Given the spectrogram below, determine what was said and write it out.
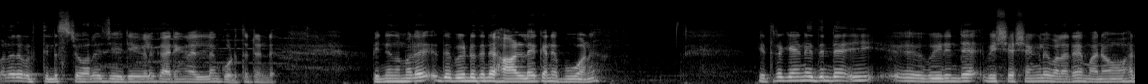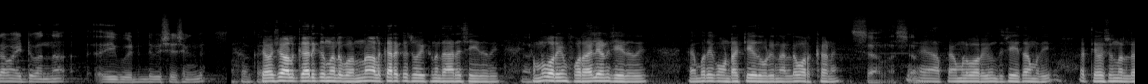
വളരെ വൃത്തിയിൽ സ്റ്റോറേജ് ഏരിയകൾ കാര്യങ്ങളെല്ലാം കൊടുത്തിട്ടുണ്ട്. പിന്നെ നമ്മൾ ഇത് വീണ്ടും ഇതിന്റെ ഹാളിലേക്ക് തന്നെ പോവാണ്. ഇത്രയൊക്കെയാണ് ഇതിന്റെ ഈ വീടിന്റെ വിശേഷങ്ങൾ. വളരെ മനോഹരമായിട്ട് വന്ന ഈ വീടിന്റെ വിശേഷങ്ങൾ അത്യാവശ്യം ആൾക്കാർക്ക് നല്ല വന്ന ആൾക്കാരൊക്കെ ചോദിക്കുന്നത് ആരാ ചെയ്തത്? നമ്മൾ പറയും ഫൊറാലിയാണ് ചെയ്തത്. ഞാൻ പറയും കോൺടാക്ട് ചെയ്തോളി നല്ല വർക്കാണ് അപ്പോൾ നമ്മൾ പറയും ഇത് ചെയ്താൽ മതി. അത്യാവശ്യം നല്ല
